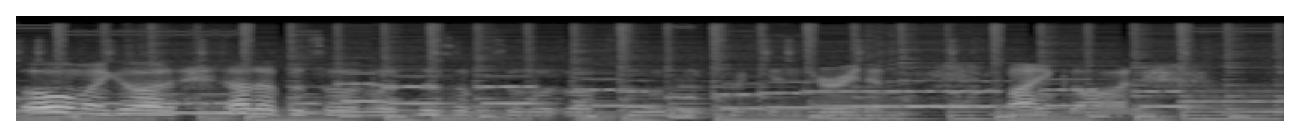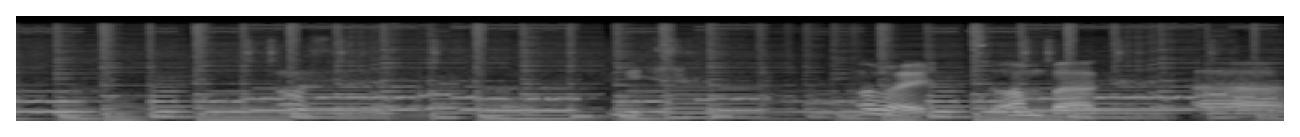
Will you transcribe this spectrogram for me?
Oh my god, that episode was, this episode was absolutely freaking draining. My god. Oh, Alright, so I'm back. Uh,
